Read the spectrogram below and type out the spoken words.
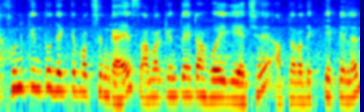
এখন কিন্তু দেখতে পাচ্ছেন গাইস আমার কিন্তু এটা হয়ে গিয়েছে। আপনারা দেখতে পেলেন।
